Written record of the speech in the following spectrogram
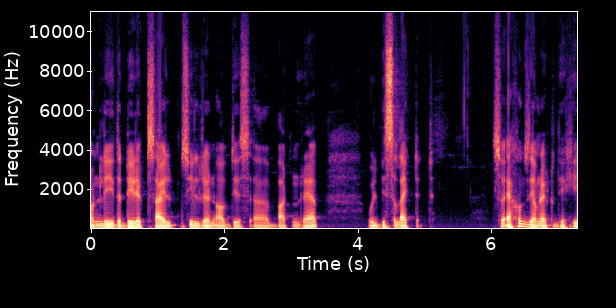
only the direct child children of this button wrap will be selected so এখন যদি আমরা একটু দেখি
